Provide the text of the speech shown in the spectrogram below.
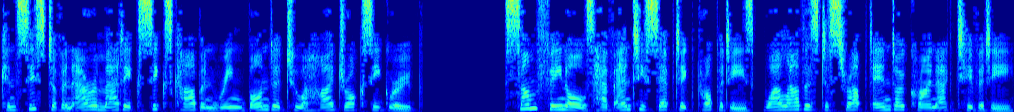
consist of an aromatic six-carbon ring bonded to a hydroxy group. Some phenols have antiseptic properties, while others disrupt endocrine activity.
